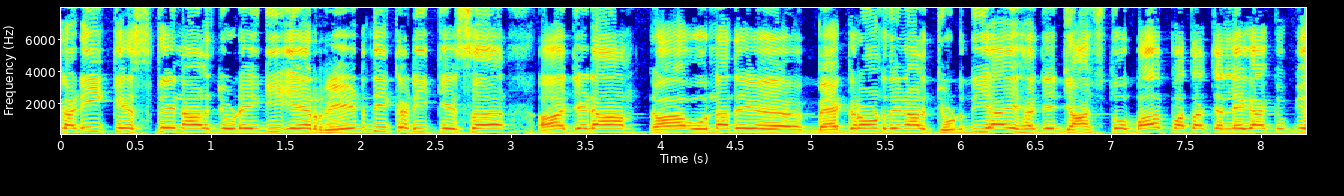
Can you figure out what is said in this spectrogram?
ਕੜੀ ਕਿਸ ਦੇ ਨਾਲ ਜੁੜੇਗੀ? ਇਹ ਰੇਡ ਦੀ ਕੜੀ ਕਿਸ ਜਿਹੜਾ ਉਹਨਾਂ ਦੇ ਬੈਕਗ੍ਰਾਉਂਡ ਦੇ ਨਾਲ ਜੁੜਦੀ ਆ, ਇਹ ਹਜੇ ਜਾਂਚ ਤੋਂ ਬਾਅਦ ਪਤਾ ਚੱਲੇਗਾ, ਕਿਉਂਕਿ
